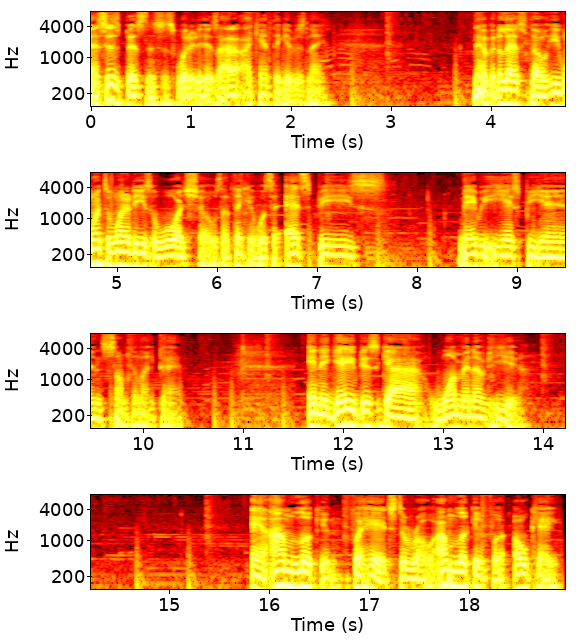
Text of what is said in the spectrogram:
That's his business, is what it is. I, I can't think of his name. Nevertheless, though, he went to one of these award shows. I think it was the ESPYS, maybe ESPN, something like that. And they gave this guy Woman of the Year. And I'm looking for heads to roll. I'm looking for, okay,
